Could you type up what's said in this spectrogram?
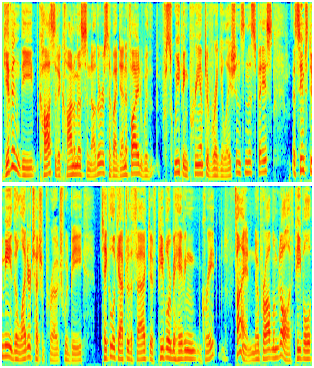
given the cost that economists and others have identified with sweeping preemptive regulations in this space, it seems to me the lighter touch approach would be take a look after the fact. If people are behaving great, fine, no problem at all. If people,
